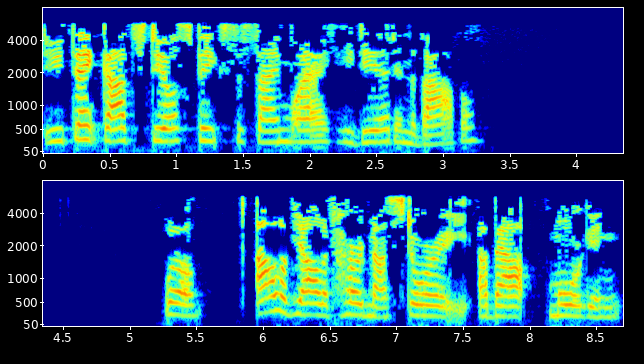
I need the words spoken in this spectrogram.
Do you think God still speaks the same way he did in the Bible? Well, all of y'all have heard my story about Morgan,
